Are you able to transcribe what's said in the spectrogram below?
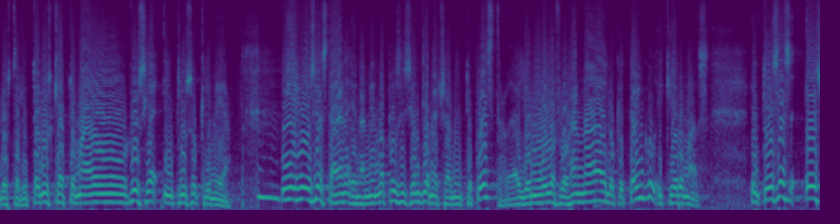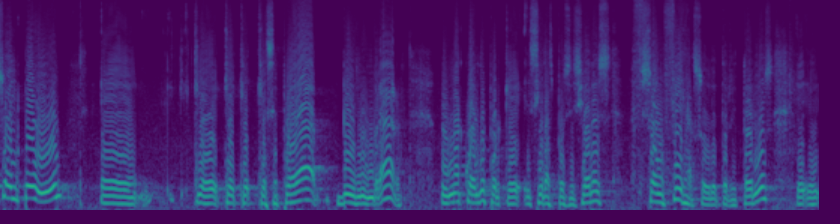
los territorios que ha tomado Rusia, incluso Crimea. Y Rusia está en, la misma posición diametralmente opuesta. Yo no voy a aflojar nada de lo que tengo y quiero más. Entonces, eso ha impedido eh, que, se pueda vislumbrar un acuerdo porque si las posiciones son fijas sobre territorios, eh, eh,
